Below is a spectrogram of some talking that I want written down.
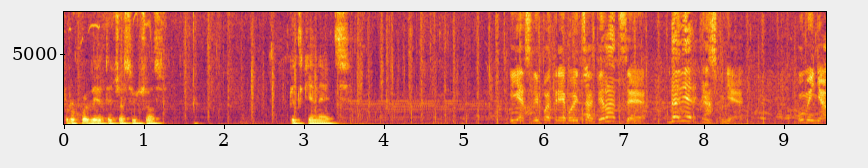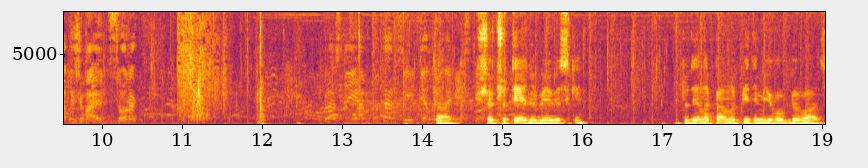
проходити час від часу. Під кінець. Если потребуется операция, доверьтесь мне. У меня выживают 40. Простые ампутации делаю на Так, месте. ще 4 вивіски. Туди, напевно, підемо його вбивати.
